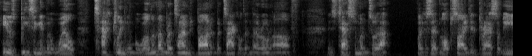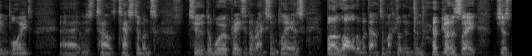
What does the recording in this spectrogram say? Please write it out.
He was beating him at will, tackling him at will. The number of times Barnet were tackled in their own half is testament to that. Like I said, lopsided press that we employed. Uh, it was testament to the work rate of the Wrexham players, but a lot of them were down to McAlinden. I've got to say, just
